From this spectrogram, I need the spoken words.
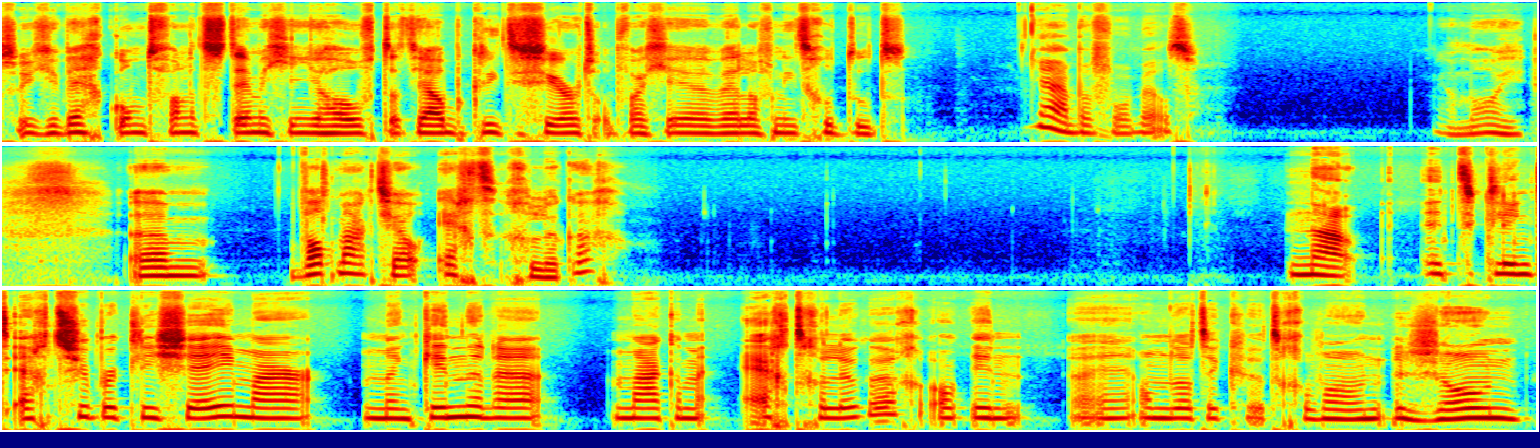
zodat je wegkomt van het stemmetje in je hoofd dat jou bekritiseert op wat je wel of niet goed doet. Ja, bijvoorbeeld. Ja, mooi. Um, wat maakt jou echt gelukkig? Nou, het klinkt echt super cliché, maar mijn kinderen maken me echt gelukkig. In, eh, omdat ik het gewoon zo'n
